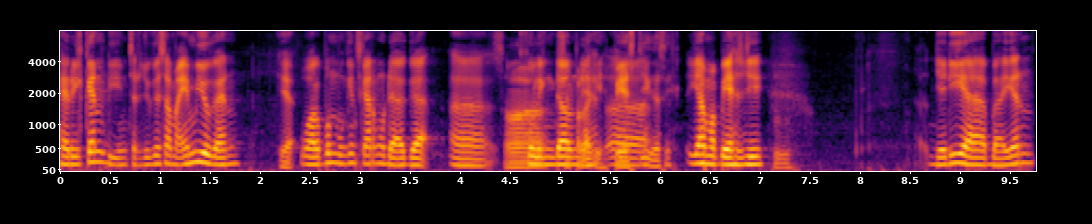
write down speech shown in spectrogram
Harry Kane diincar juga sama MU kan Ya. Walaupun mungkin sekarang udah agak Sama cooling down ya. lagi? Eh, PSG nggak sih? Iya sama PSG. Hmm. Jadi ya Bayern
